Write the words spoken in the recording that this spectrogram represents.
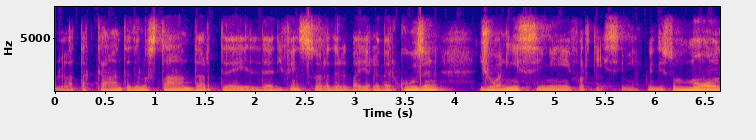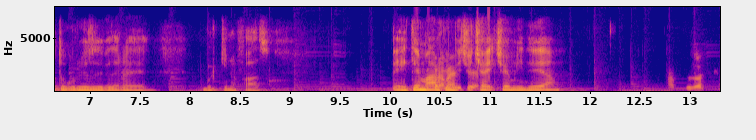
l'attaccante dello Standard e il difensore del Bayer Leverkusen, giovanissimi, fortissimi. Quindi sono molto curioso di vedere Burkina Faso. E te Marco invece c'hai, c'hai un'idea? Ah, scusate.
